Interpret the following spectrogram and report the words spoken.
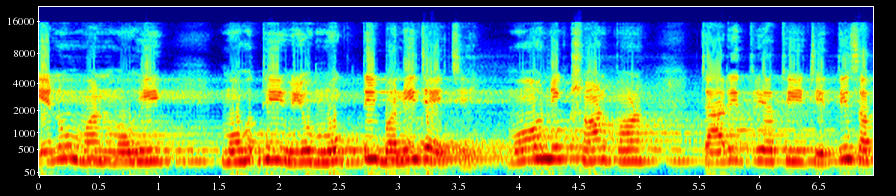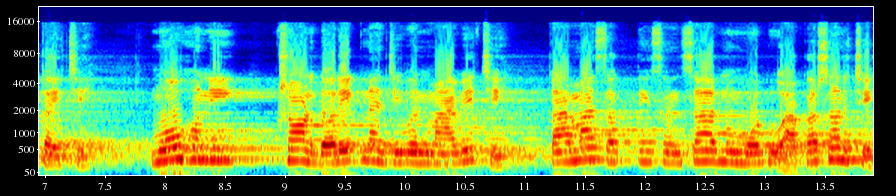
એનું મન મોહી, મોહથી મુક્તિ બની જાય છે. મોહની ક્ષણ પણ ચારિત્ર્યથી જીતી શકાય છે. મોહની ક્ષણ દરેકના જીવનમાં આવે છે. કામાશક્તિ સંસારનું મોટું આકર્ષણ છે.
